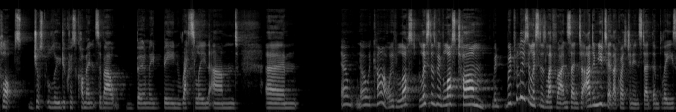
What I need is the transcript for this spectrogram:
Klopp's just ludicrous comments about Burnley being wrestling and um, Oh, no, we can't. We've lost listeners. We've lost Tom. We're, we're losing listeners left, right, and centre. Adam, you take that question instead, then, please.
